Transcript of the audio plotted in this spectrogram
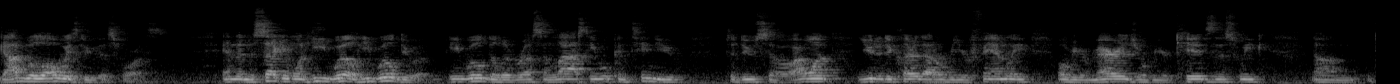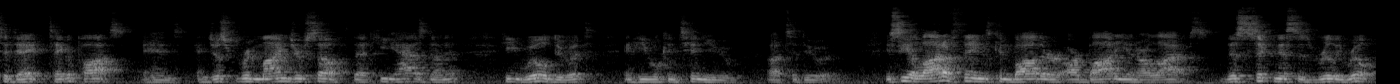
God will always do this for us. And then the second one, he will. He will do it. He will deliver us. And last, he will continue to do so. I want you to declare that over your family, over your marriage, over your kids this week. Um, today, take a pause and and just remind yourself that He has done it, He will do it, and He will continue uh, to do it. You see, a lot of things can bother our body and our lives. This sickness is really real.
